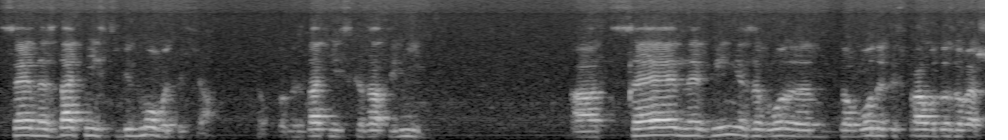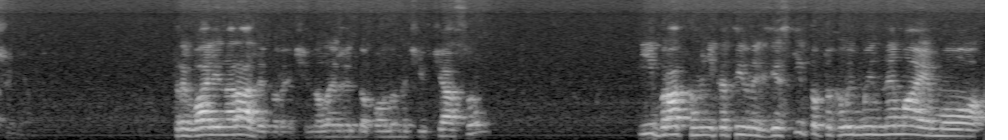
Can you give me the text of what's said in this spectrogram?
Це нездатність відмовитися, тобто нездатність сказати ні. А це невміння доводити справу до завершення. Тривалі наради, до речі, належать до поглиначів часу. І брак комунікативних зв'язків, тобто, коли ми не маємо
